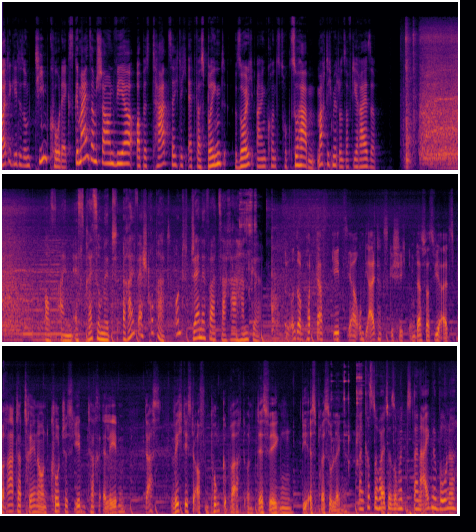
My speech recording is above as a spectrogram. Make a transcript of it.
Heute geht es um Teamkodex. Gemeinsam schauen wir, ob es tatsächlich etwas bringt, solch ein Konstrukt zu haben. Mach dich mit uns auf die Reise. Auf einen Espresso mit Ralf Erstruppert und Jennifer Zacher-Hanke. In unserem Podcast geht es ja um die Alltagsgeschichte, um das, was wir als Berater, Trainer und Coaches jeden Tag erleben. Das Wichtigste auf den Punkt gebracht und deswegen die Espresso-Länge. Dann kriegst du heute somit deine eigene Bohne,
